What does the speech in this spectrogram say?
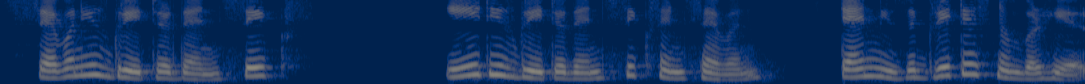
7 is greater than 6. 8 is greater than 6 and 7. 10 is the greatest number here.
